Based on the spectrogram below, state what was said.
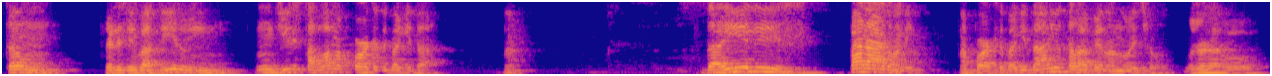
então, eles invadiram em um dia, eles estavam lá na porta de Bagdá. Né? Daí eles pararam ali na porta de Bagdá e eu estava vendo à noite o, o,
